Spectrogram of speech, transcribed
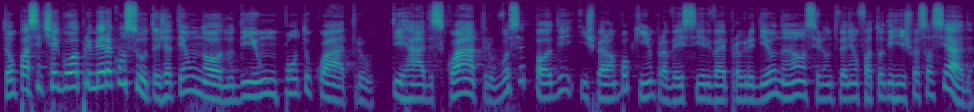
Então, o paciente chegou à primeira consulta, já tem um nódulo de 1.4 Tirades 4, você pode esperar um pouquinho para ver se ele vai progredir ou não, se não tiver nenhum fator de risco associado.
